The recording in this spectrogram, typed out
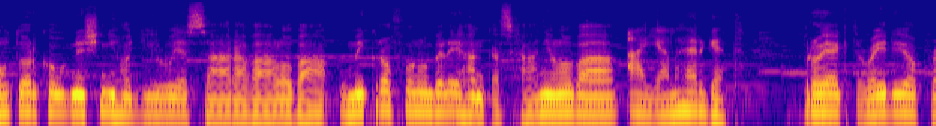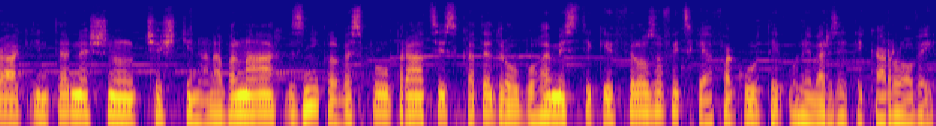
Autorkou dnešního dílu je Sára Válová. U mikrofonu byly Hanka Schánělová a Jan Herget. Projekt Radio Prague International Čeština na vlnách vznikl ve spolupráci s katedrou bohemistiky Filozofické fakulty Univerzity Karlovy.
